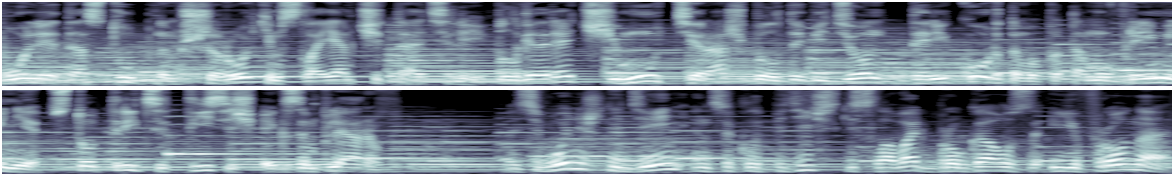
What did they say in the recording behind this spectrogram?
более доступным широким слоям читателей, благодаря чему тираж был доведен до рекордного по тому времени 130 тысяч экземпляров. На сегодняшний день энциклопедический словарь Бругауза и Ефрона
